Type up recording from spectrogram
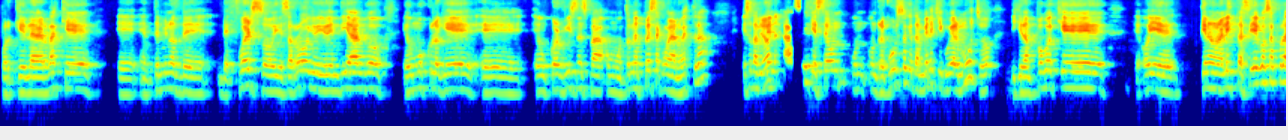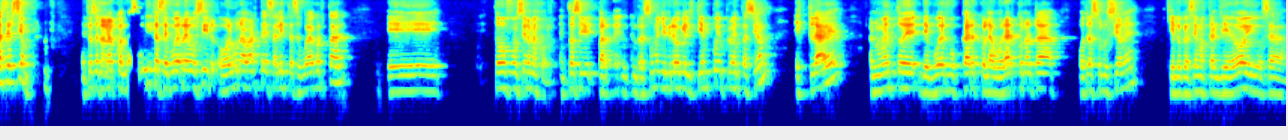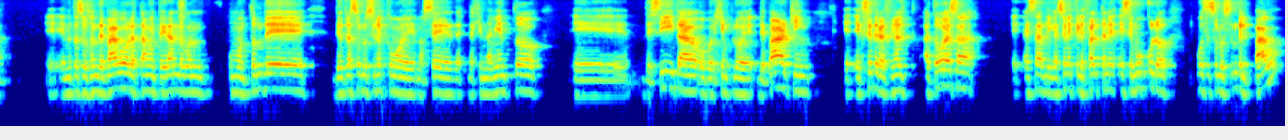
porque la verdad es que en términos de, de, esfuerzo y desarrollo, y hoy en día algo es un músculo que es un core business para un montón de empresas como la nuestra, eso también hace que sea un, un, recurso que también hay que cuidar mucho y que tampoco es que, eh, oye, tienen una lista así de cosas por hacer siempre. Entonces, al final, cuando esa lista se puede reducir o alguna parte de esa lista se puede cortar, eh, todo funciona mejor. Entonces, en, resumen, yo creo que el tiempo de implementación es clave al momento de, de poder buscar colaborar con otra, otras soluciones, que es lo que hacemos hasta el día de hoy. O sea, eh, en nuestra solución de pago la estamos integrando con un montón de, de otras soluciones como de, no sé, de, agendamiento eh, de cita o, por ejemplo, de, parking, e, etcétera. Al final, a todas esas, esas aplicaciones que le faltan e, ese músculo o esa solución del pago,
